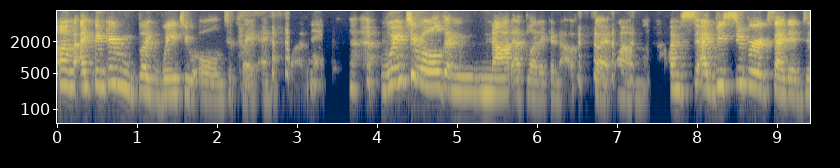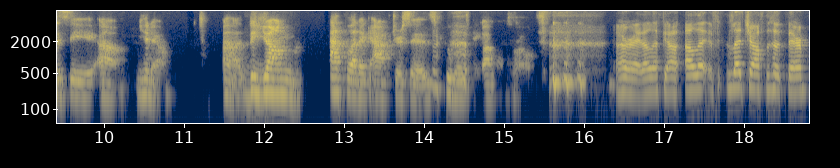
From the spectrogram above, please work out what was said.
um, I think I'm like way too old to play anyone. way too old and not athletic enough. But um, I'm I'd be super excited to see um, you know uh, the young athletic actresses who will take on those roles. All right, I'll let you. I'll let let you off the hook there.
